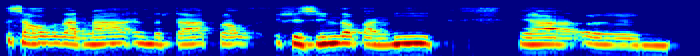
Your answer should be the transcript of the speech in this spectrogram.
ze hadden daarna inderdaad wel gezien dat dat niet ja, um,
